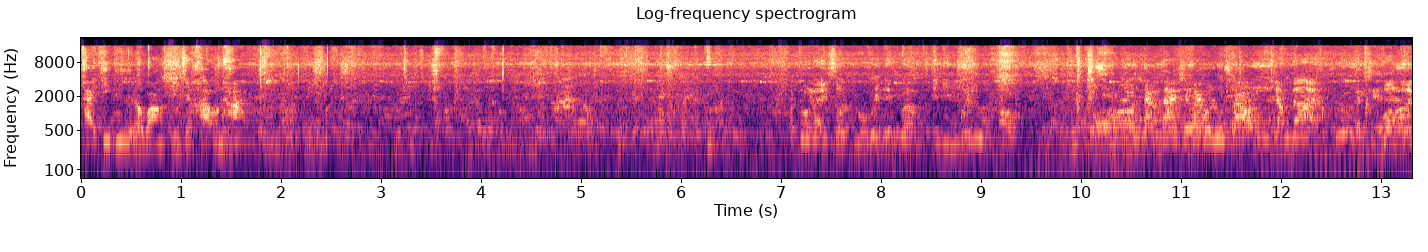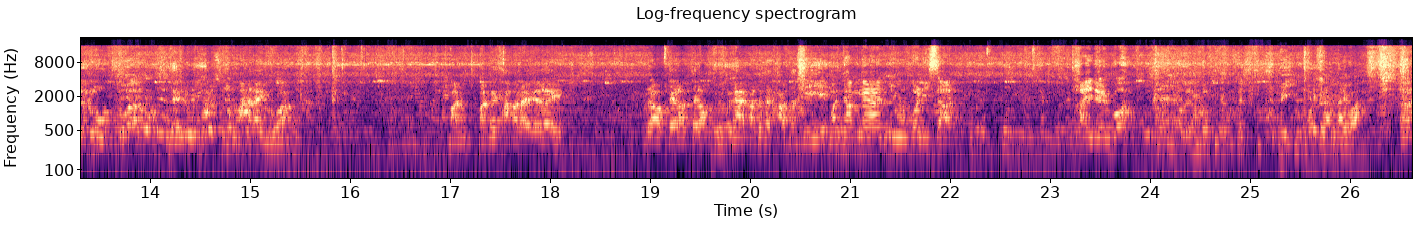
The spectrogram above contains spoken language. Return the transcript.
ใครที่ดื้อระวังผีจะเข้านะเขาดูไลฟ์สดดูก็เห็นว่าไอ้ดินเหมือนลูกเขาอ๋อจำได้ใช่ไหมว่าลูกเราจำได้ว่าเหมือนลูกเพราะว่าแล้วลูกผักสวนมาอะไรอยู่อะมันมันไม่ทำอะไรเลย เราแต่เราแต่เราเผลอไม่ได้มันก็จะทำทันทีมันทำงานอยู่บริษัทไทยเดินวอนเฮ้ยบริษัทอะไรวะฮะ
